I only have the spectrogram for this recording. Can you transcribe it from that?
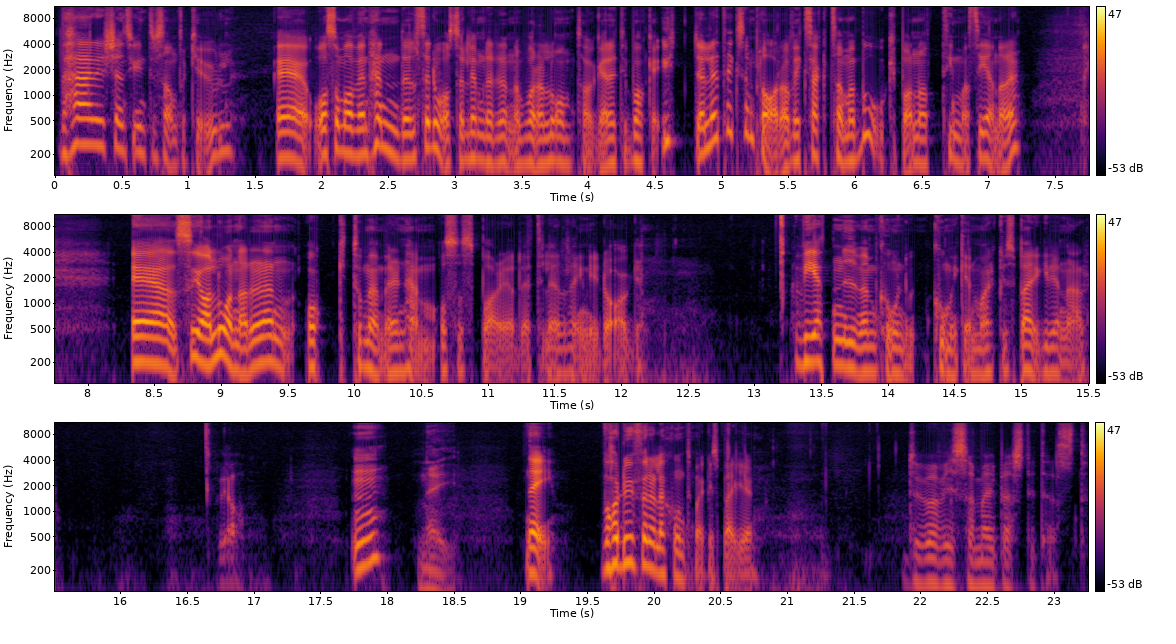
det här känns ju intressant och kul. Eh, och som av en händelse då så lämnade en av våra låntagare tillbaka ytterligare ett exemplar av exakt samma bok bara några timmar senare. Eh, så jag lånade den och tog med mig den hem och så sparade jag det till en regnig dag. Vet ni vem kom komikern Marcus Berggren är? Ja. Mm? Nej. Nej. Vad har du för relation till Marcus Berggren? Du har visat mig Bäst i test.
